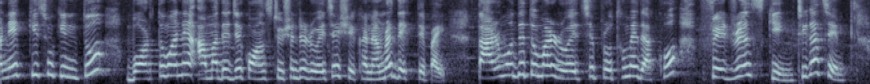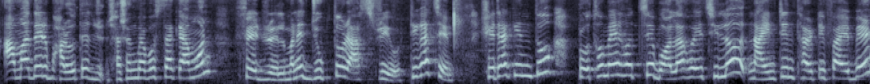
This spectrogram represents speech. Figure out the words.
অনেক কিছু কিন্তু বর্তমানে আমাদের যে কনস্টিটিউশনটা রয়েছে, সেখানে আমরা দেখতে পাই। তার মধ্যে তোমার রয়েছে প্রথমে দেখো ফেডারেল স্কিম ঠিক আছে? আমাদের ভারতের শাসন ব্যবস্থা কেমন? ফেডারেল মানে যুক্তরাষ্ট্রীয়, ঠিক আছে? সেটা কিন্তু প্রথমে হচ্ছে বলা হয়েছিল নাইনটিন থার্টি ফাইভের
